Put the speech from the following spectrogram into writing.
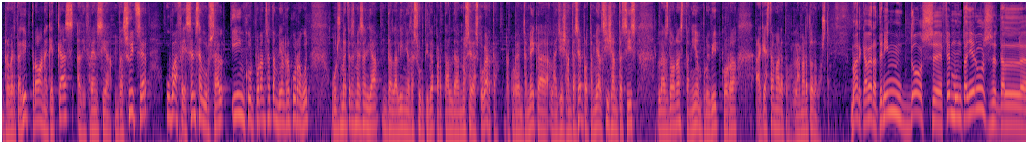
Roberta Gibb, però en aquest cas, a diferència de Switzer, ho va fer sense dorsal i incorporant-se també al recorregut uns metres més enllà de la línia de sortida per tal de no ser descoberta. Recordem també que la G67, però també al 66, les dones tenien prohibit córrer aquesta marató, la marató de Boston. Marc, a veure, tenim dos eh, fem muntanyeros del eh,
